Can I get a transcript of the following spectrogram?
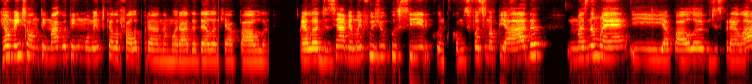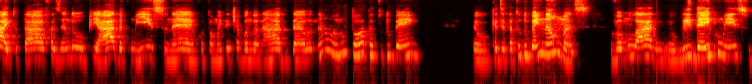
realmente ela não tem mágoa. Tem um momento que ela fala para a namorada dela, que é a Paula, ela diz assim: "Ah, minha mãe fugiu com o circo", como se fosse uma piada mas não é. E a Paula diz para ela: ai, tu tá fazendo piada com isso, né? Enquanto a mãe tem te abandonado. Dela, não, eu não tô, tá tudo bem. Eu, quer dizer, tá tudo bem, não, mas vamos lá, eu lidei com isso.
